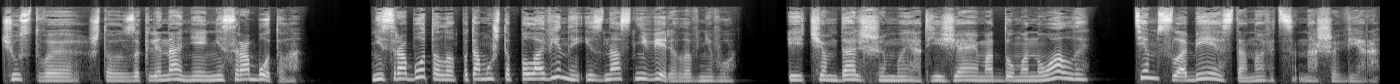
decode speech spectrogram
чувствуя, что заклинание не сработало. Не сработало, потому что половина из нас не верила в него. И чем дальше мы отъезжаем от дома Нуаллы, тем слабее становится наша вера.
